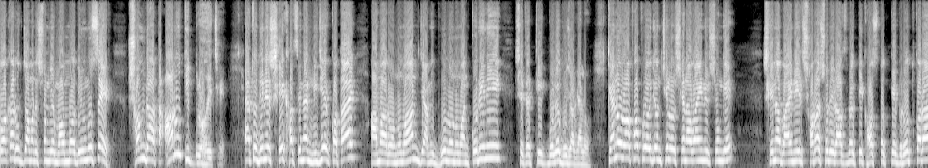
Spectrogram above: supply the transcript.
ওয়াকার উজ্জামানের সঙ্গে মোহাম্মদ ইউনুসের সংঘাত আরও তীব্র হয়েছে। এতদিনে শেখ হাসিনা নিজের কথায় আমার অনুমান যে আমি ভুল অনুমান করিনি, সেটা ঠিক বলে বোঝা গেল। কেন রফা প্রয়োজন ছিল সেনাবাহিনীর সঙ্গে? সেনাবাহিনীর সরাসরি রাজনৈতিক হস্তক্ষেপ রোধ করা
